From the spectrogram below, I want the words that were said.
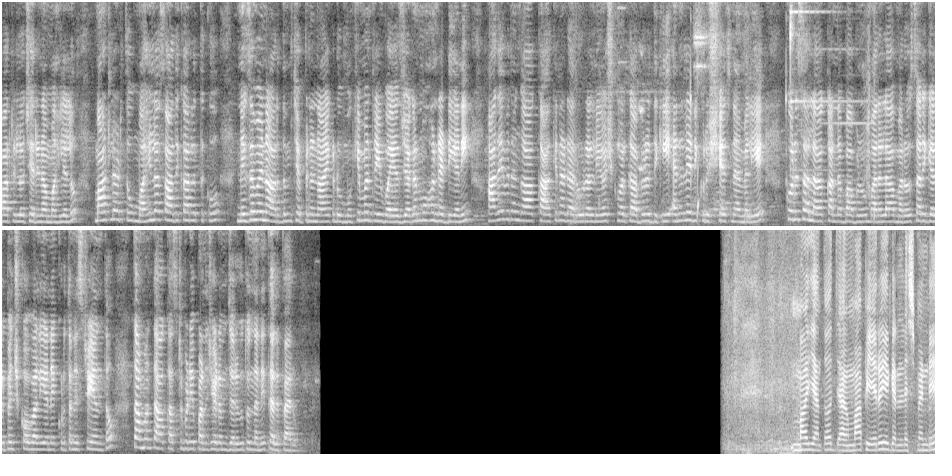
పార్టీలో చేరిన మహిళలు మాట్లాడుతూ మహిళా సాధికారతకు నిజమైన అర్థం చెప్పిన నాయకుడు ముఖ్యమంత్రి వైఎస్ జగన్మోహన్ రెడ్డి అని అదేవిధంగా కాకినాడ రూరల్ నియోజకవర్గ అభివృద్ధికి ఎనలేని కృషి చేసిన ఎమ్మెల్యే కురసాల కన్నబాబును మరలా మరోసారి గెలిపించుకోవాలి అనే కృత నిశ్చయంతో తమంతా కష్టపడి పనిచేయడం జరుగుతుందని తెలిపారు. మా ఎంతో జ- మా పేరు గణలక్ష్మి అండి.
